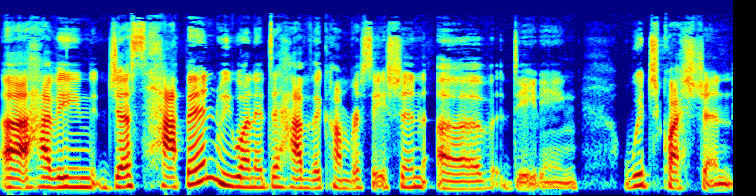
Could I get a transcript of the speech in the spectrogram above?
uh, having just happened, we wanted to have the conversation of dating which question,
